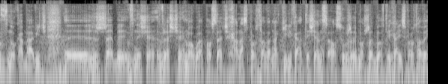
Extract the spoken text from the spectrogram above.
wnuka bawić, e, żeby w Nysie wreszcie mogła powstać hala sportowa na kilka tysięcy osób, żeby można było w tej hali sportowej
